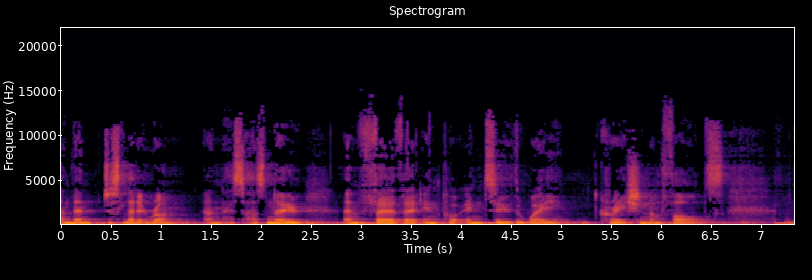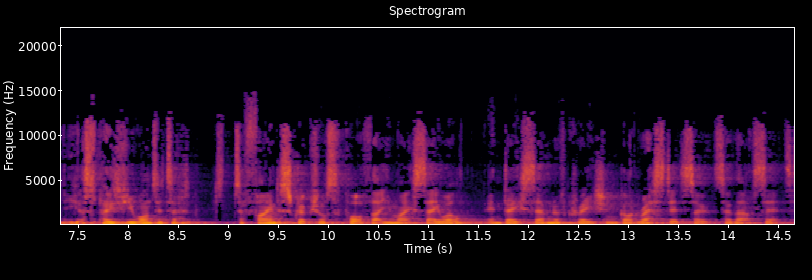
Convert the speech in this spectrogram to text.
and then just let it run and has, has no um, further input into the way creation unfolds. I suppose if you wanted to, to find a scriptural support for that, you might say, well, in day seven of creation, God rested, so, so that's it.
